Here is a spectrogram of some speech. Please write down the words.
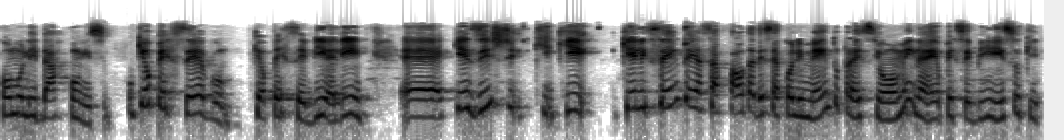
como lidar com isso. O que eu percebo, que eu percebi ali, é que existe, que, que que eles sentem essa falta desse acolhimento para esse homem, né? Eu percebi isso, que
